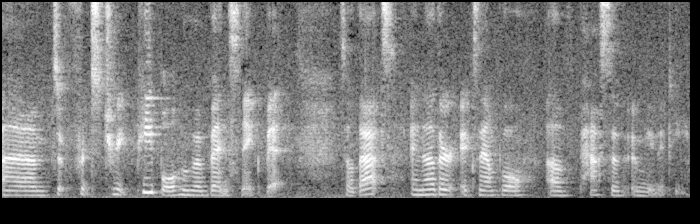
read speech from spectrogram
um, to, for, to treat people who have been snake bit. So that's another example of passive immunity.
